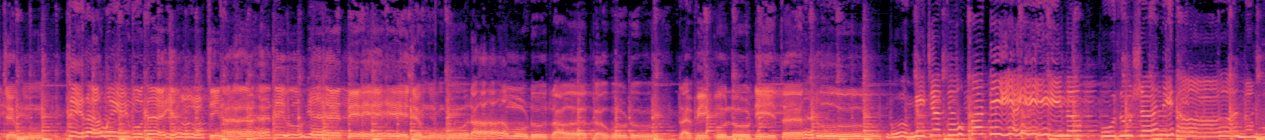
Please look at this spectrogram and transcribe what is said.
తేజము తిరమై ఉదయించిన దివ్య తేజము. రాముడు రాఘవుడు రవికులుడితడు భూమి జగుపతి అయిన పురుష నిదానము.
